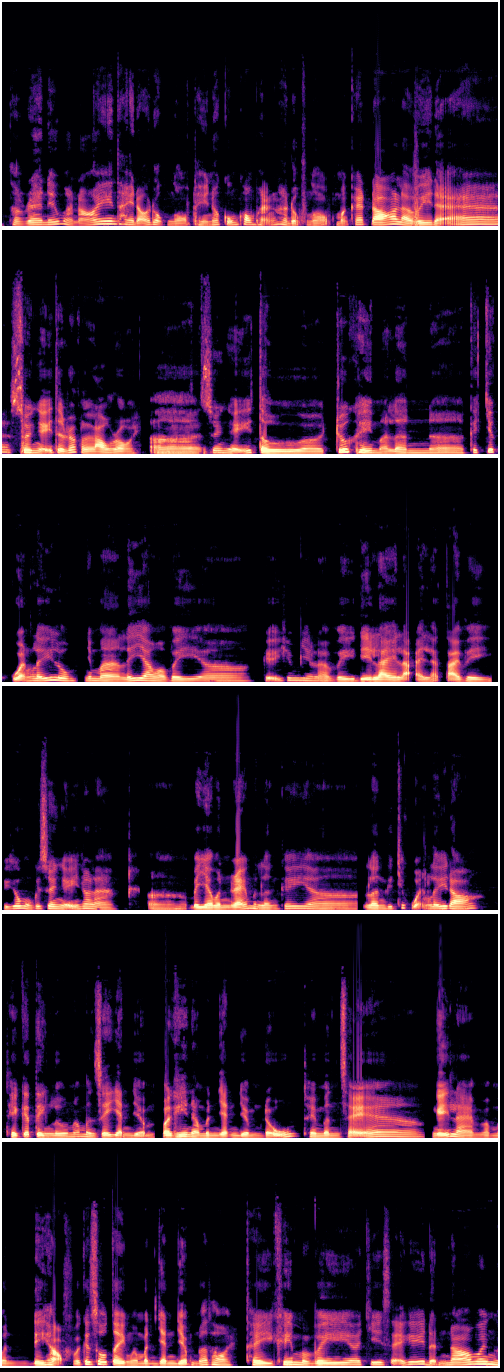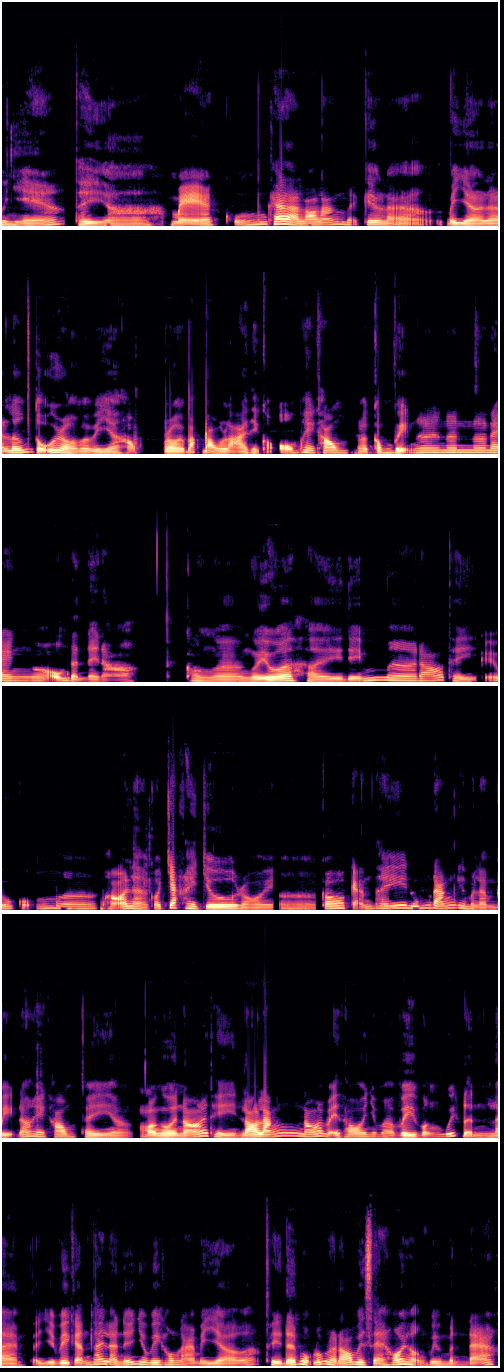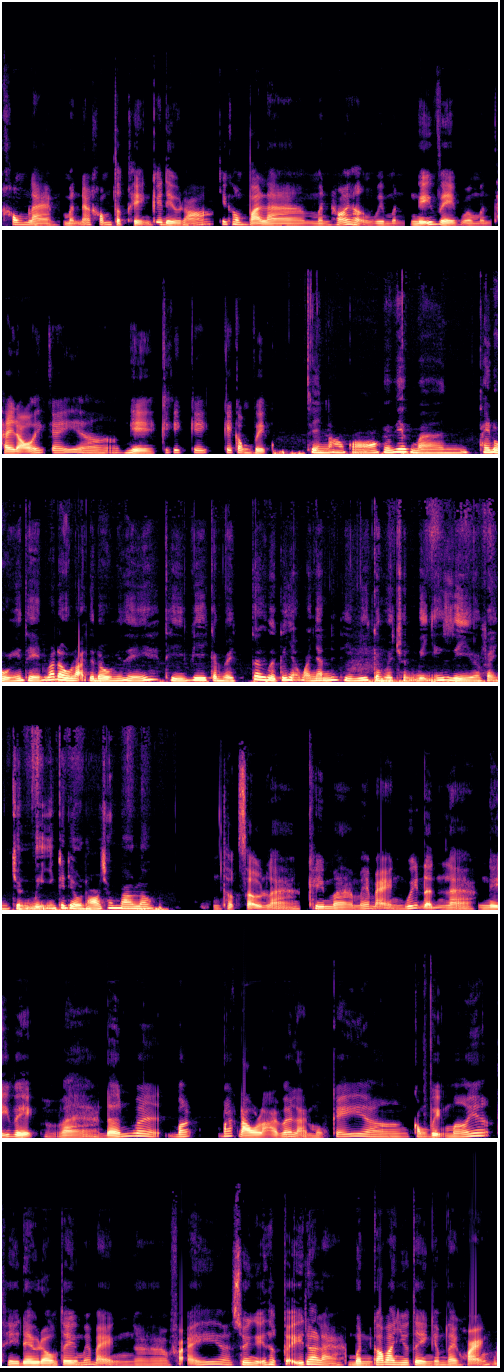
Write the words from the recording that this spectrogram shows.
Thật ra nếu mà nói thay đổi đột ngột thì nó cũng không hẳn là đột ngột mà cái đó là vi đã suy nghĩ từ rất là lâu rồi. À, suy nghĩ từ ờ, trước khi mà lên ờ, cái chức quản lý luôn. Nhưng mà lý do mà vi uh, kiểu giống như là vi delay lại là tại vì vi có một cái suy nghĩ đó là uh, bây giờ mình ráng mình lên cái uh, lên cái chức quản lý đó thì cái tiền lương đó mình sẽ dành dụm. Và khi nào mình dành dụm đủ thì mình sẽ nghỉ làm và mình đi học với cái số tiền mà mình dành dụm đó thôi. Thì khi mà vi ờ, chia sẻ cái ý định đó với người nhà thì uh, mẹ cũng khá là lo lắng. Mẹ kêu là bây giờ đã lớn tuổi rồi mà bây giờ học rồi bắt đầu lại thì có ổn hay không? Rồi công việc nó nó nó đang ổn định này nọ còn ờ, người yêu ở thời điểm ờ, đó thì kiểu cũng ờ, hỏi là có chắc hay chưa? Rồi có cảm thấy đúng đắn khi mà làm việc đó hay không? Thì mọi người nói thì lo lắng nói vậy thôi nhưng mà vi vẫn quyết định làm. Tại vì vi cảm thấy là nếu như vi không làm bây giờ thì đến một lúc nào đó vi sẽ hối hận vì mình đã không làm mình đã không thực hiện cái điều đó. Chứ không phải là mình hối hận vì mình nghỉ việc và mình thay đổi cái uh, nghề cái cái cái cái công việc. Thì nó có cái việc mà thay đổi như thế bắt đầu lại từ đầu như thế thì vi cần phải từ từ cái nhận cá nhân thì vi cần phải chuẩn bị những gì và phải chuẩn bị những cái điều đó trong bao lâu? Thực sự là khi mà mấy bạn quyết định là nghỉ việc và đến với bắt bắt đầu lại với lại một cái ờ, công việc mới á, thì điều đầu tiên mấy bạn ờ, phải suy nghĩ thật kỹ đó là mình có bao nhiêu tiền trong tài khoản.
